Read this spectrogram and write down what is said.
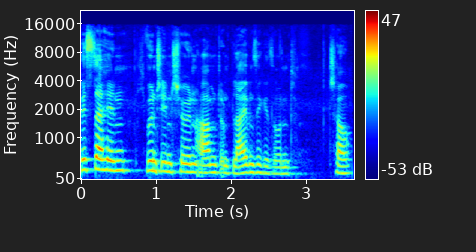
Bis dahin, ich wünsche Ihnen einen schönen Abend und bleiben Sie gesund. Ciao.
